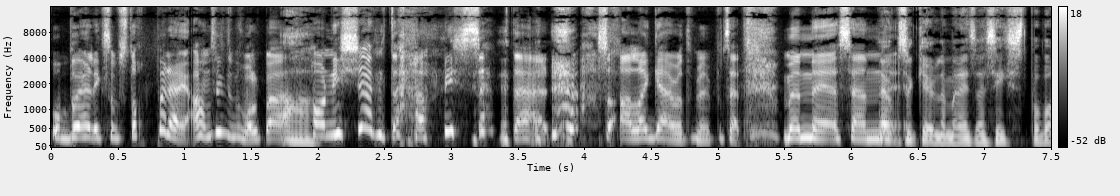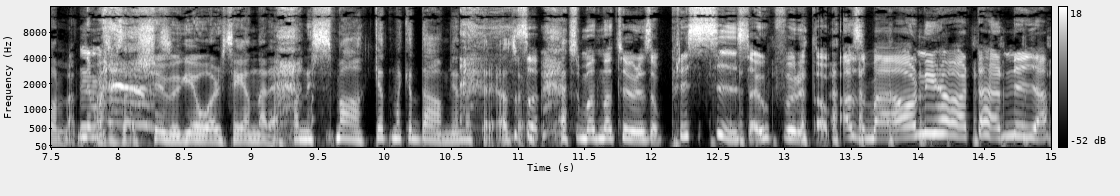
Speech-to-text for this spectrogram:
och började liksom stoppa det här i ansiktet på folk. Bara, Ja. Har ni känt det här? Har ni sett det här? Alltså, alla garvade åt mig på ett sätt. Men eh, sen... Det är också kul när man är så sist på bollen. Nej, men- alltså så här 20 år senare. Har ni smakat macadamianötter? Alltså, Så, som att naturen så precis har uppfunnit dem. Alltså bara, har ni hört det här nya?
